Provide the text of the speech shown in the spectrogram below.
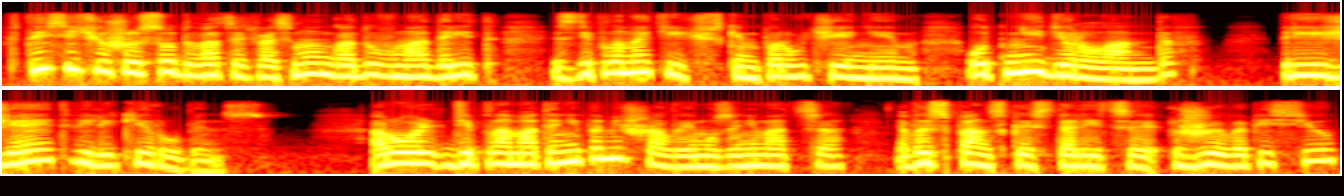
В 1628 году в Мадрид с дипломатическим поручением от Нидерландов приезжает великий Рубенс. Роль дипломата не помешала ему заниматься в испанской столице живописью,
